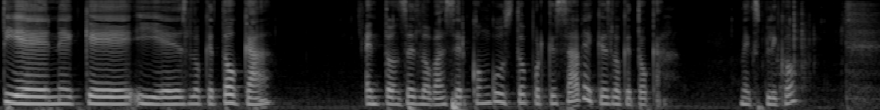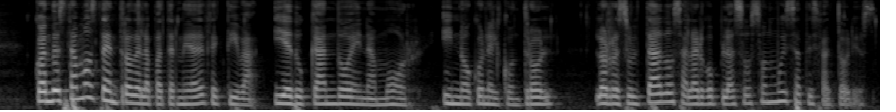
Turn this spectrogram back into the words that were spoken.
tiene que y es lo que toca, entonces lo va a hacer con gusto porque sabe qué es lo que toca. ¿Me explico? Cuando estamos dentro de la paternidad efectiva y educando en amor y no con el control, los resultados a largo plazo son muy satisfactorios.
